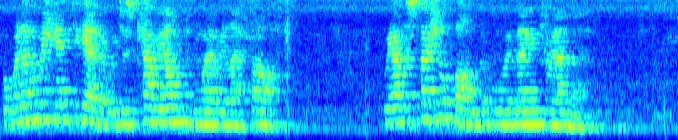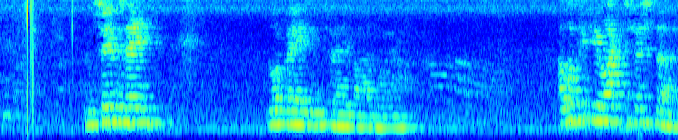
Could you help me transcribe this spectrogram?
but whenever we get together, we just carry on from where we left off. We have a special bond that will remain forever. And Suzi, look bathing today, by the way. I look at you like a sister.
